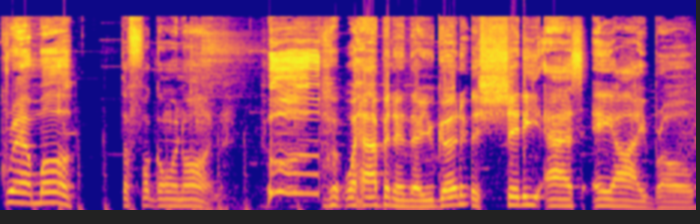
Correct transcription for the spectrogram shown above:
Grandma. What the fuck going on? what happened in there? You good? The shitty ass AI, bro.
